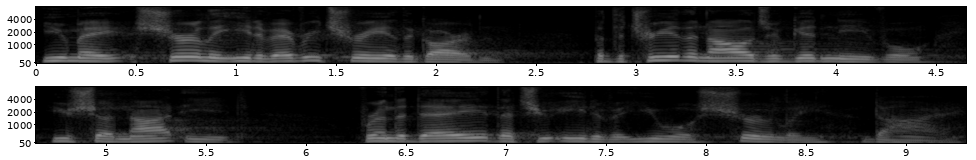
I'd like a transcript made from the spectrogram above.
You may surely eat of every tree of the garden, but the tree of the knowledge of good and evil you shall not eat for in the day that you eat of it, you will surely die.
